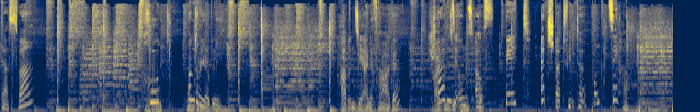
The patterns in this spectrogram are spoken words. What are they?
Das war Rot und Rüebli. Haben Sie eine Frage? Schreiben Sie uns auf beet.stadtfilter.ch.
